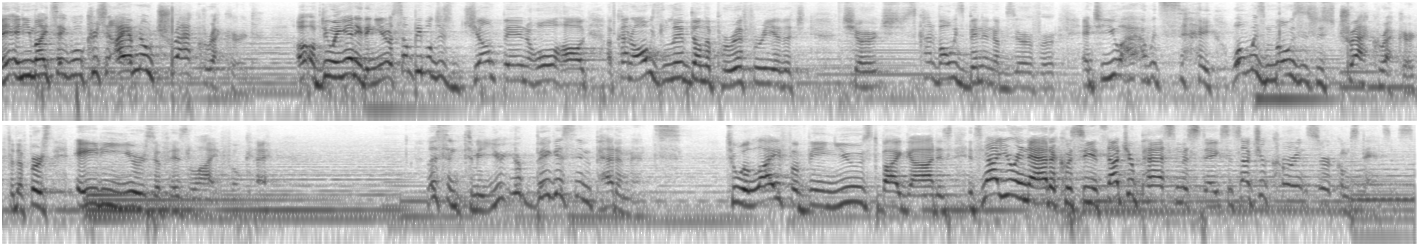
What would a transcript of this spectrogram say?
And, and you might say, well, Christian, I have no track record of doing anything. You know, some people just jump in whole hog. I've kind of always lived on the periphery of the ch- church, just kind of always been an observer. And to you, I, I would say, what was Moses' track record for the first 80 years of his life, okay? Listen to me, your, your biggest impediments to a life of being used by God is it's not your inadequacy, it's not your past mistakes, it's not your current circumstances.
